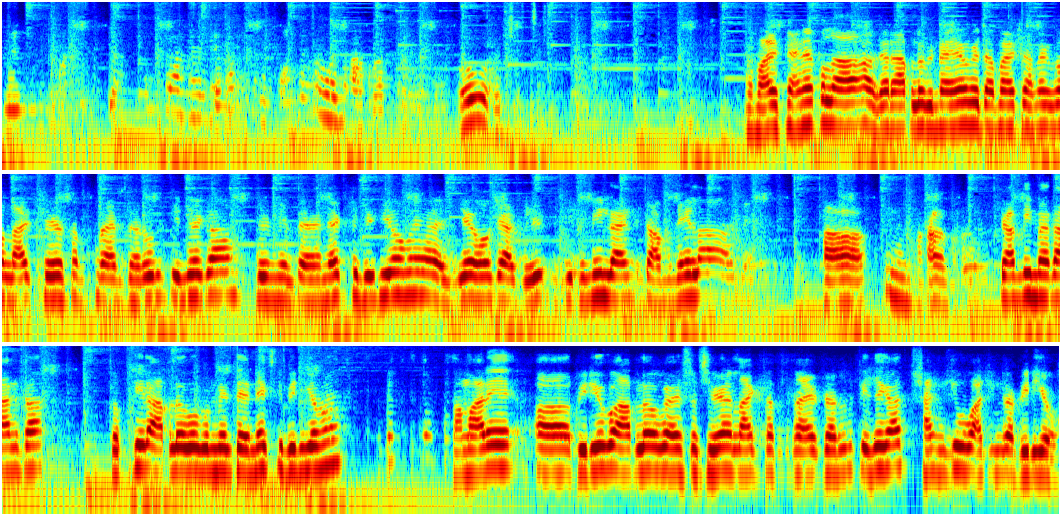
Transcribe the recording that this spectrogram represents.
Thank. हमारे चैनल को अगर आप लोग नए होंगे तो हमारे चैनल को लाइक शेयर सब्सक्राइब ज़रूर कीजिएगा। फिर मिलते हैं नेक्स्ट वीडियो में। ये हो गया जितनी लाइन का चांदी मैदान का। तो फिर आप लोगों को मिलते हैं नेक्स्ट वीडियो में। हमारे वीडियो को आप लोग शेयर लाइक सब्सक्राइब ज़रूर कीजिएगा। Thank you watching the video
